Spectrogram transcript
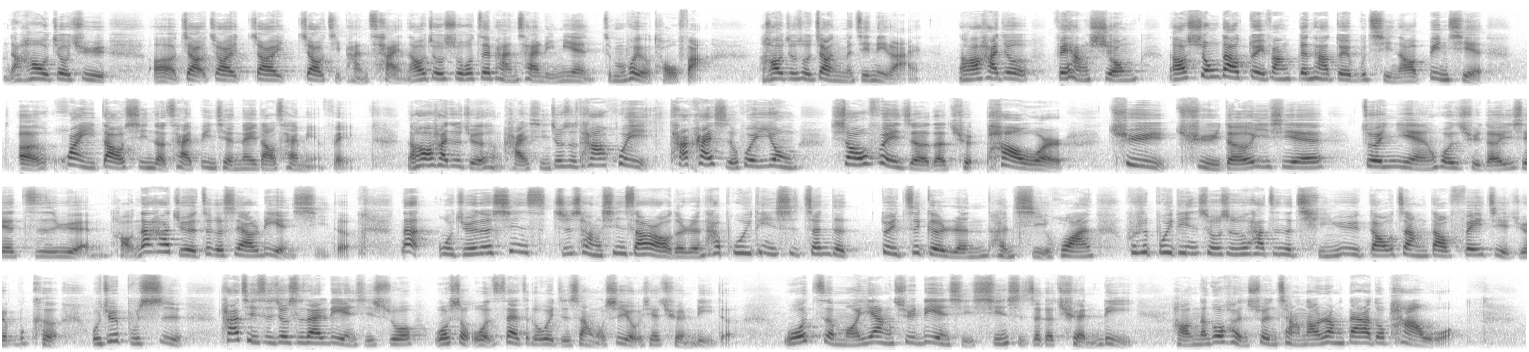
然后就去呃叫叫叫叫几盘菜，然后就说这盘菜里面怎么会有头发？然后就说叫你们经理来，然后他就非常凶，然后凶到对方跟他对不起，然后并且。呃，换一道新的菜，并且那道菜免费，然后他就觉得很开心，就是他会，他开始会用消费者的权 power 去取得一些。尊严或者取得一些资源，好，那他觉得这个是要练习的。那我觉得性职场性骚扰的人，他不一定是真的对这个人很喜欢，或是不一定说是说他真的情欲高涨到非解决不可。我觉得不是，他其实就是在练习，说我手我在这个位置上我是有一些权利的，我怎么样去练习行使这个权利，好，能够很顺畅，然后让大家都怕我。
